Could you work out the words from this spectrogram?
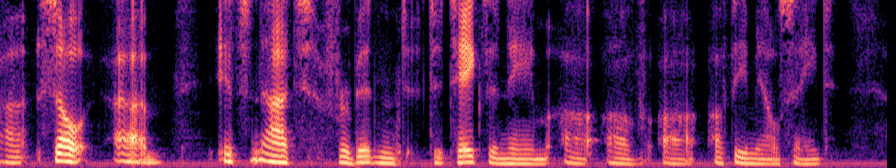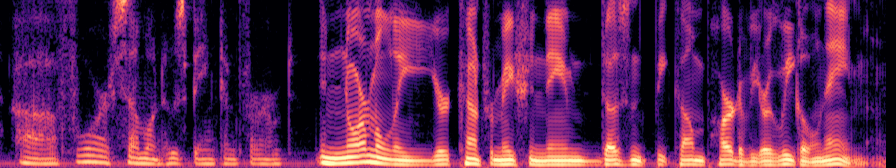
Uh, so um, it's not forbidden to take the name uh, of uh, a female saint uh, for someone who's being confirmed. And normally, your confirmation name doesn't become part of your legal name, though.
